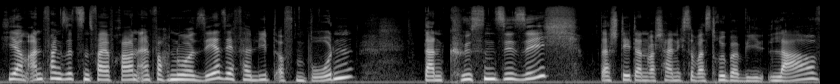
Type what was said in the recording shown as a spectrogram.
Hier am Anfang sitzen zwei Frauen einfach nur sehr, sehr verliebt auf dem Boden. Dann küssen sie sich. Da steht dann wahrscheinlich sowas drüber wie Love,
